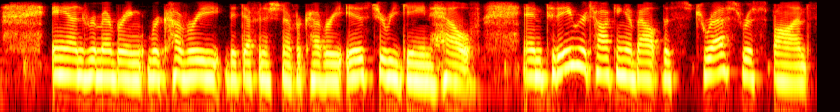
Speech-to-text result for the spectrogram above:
And remembering recovery, the definition of recovery is to regain health. And today we're talking about the stress response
